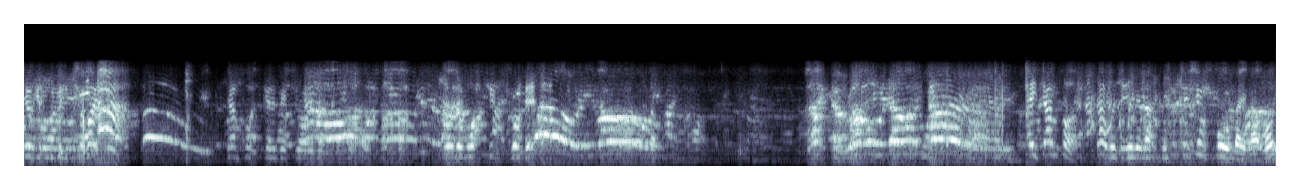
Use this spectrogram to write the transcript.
you're going to be driving. Jump going to be driving. Oh, they're watching driving. Hey, Jumper, that was in that competition for, mate, that was.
